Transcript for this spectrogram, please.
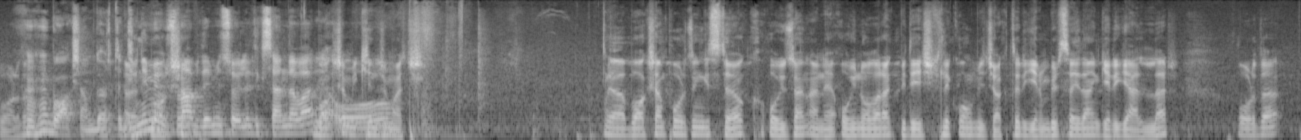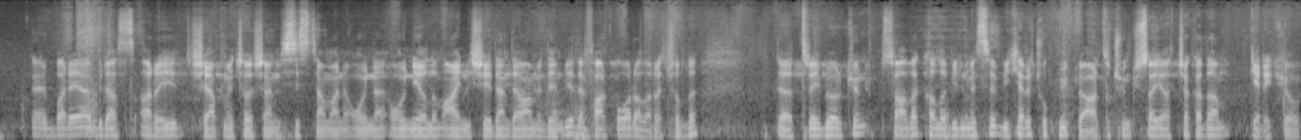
bu arada? Hı hı, bu akşam 4'te. Evet, Dinlemiyor bu musun akşam- abi? Demin söyledik sende var Bu ya. akşam oo. ikinci maç. Ya, bu akşam Porzingis de yok. O yüzden hani oyun olarak bir değişiklik olmayacaktır. 21 sayıdan geri geldiler. Orada yani Baraya biraz arayı şey yapmaya çalışan hani sistem hani oyna, oynayalım aynı şeyden devam edelim diye de farklı oralar açıldı. E, Trey Burke'ün sahada kalabilmesi bir kere çok büyük bir artı. Çünkü sayı atacak adam gerekiyor.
